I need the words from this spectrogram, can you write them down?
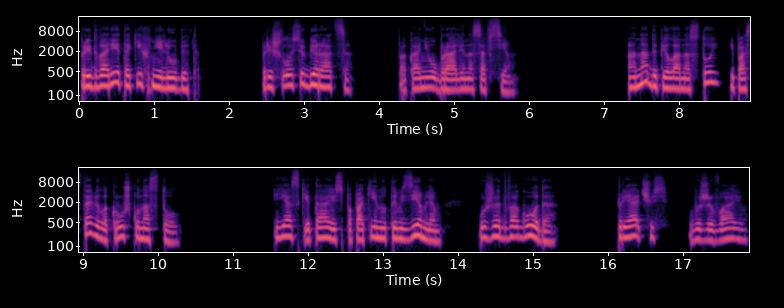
При дворе таких не любят. Пришлось убираться, пока не убрали насовсем. Она допила настой и поставила кружку на стол. Я скитаюсь по покинутым землям уже два года. Прячусь, выживаю.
